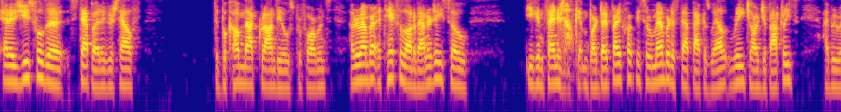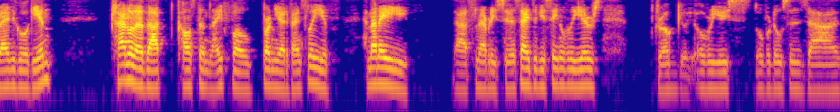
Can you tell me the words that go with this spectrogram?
It is useful to step out of yourself to become that grandiose performance. And remember, it takes a lot of energy, so you can find yourself getting burnt out very quickly. So remember to step back as well, recharge your batteries, and be ready to go again. Trying to live that constant life will burn you out eventually. You've how many uh, celebrity suicides have you seen over the years? Drug overuse, overdoses, uh,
